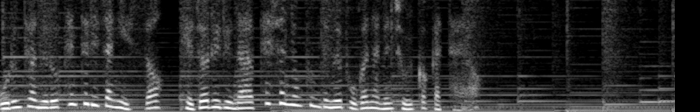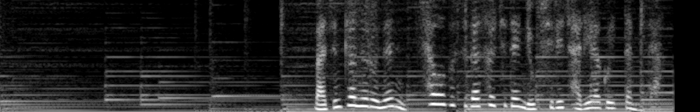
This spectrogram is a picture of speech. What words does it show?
오른편으로 팬트리장이 있어 계절 의류나 패션용품 등을 보관하면 좋을 것 같아요. 맞은편으로는 샤워부스가 설치된 욕실이 자리하고 있답니다.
